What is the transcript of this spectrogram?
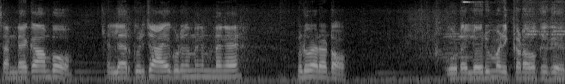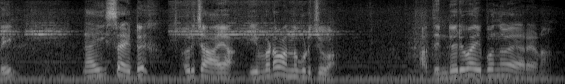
സൺഡേ ഒക്കെ ആകുമ്പോൾ എല്ലാവർക്കും ഒരു ചായ കുടിക്കുന്നുണ്ടെങ്കിൽ ഇവിടെ വരാട്ടോ. കൂടെല്ലാവരും വഴിക്കടവൊക്കെ കയറി നൈസായിട്ട് ഒരു ചായ ഇവിടെ വന്ന് കുടിച്ചു പോവാം അതിന്റെ ഒരു വൈബ് ഒന്ന് വേറെയാണ്.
